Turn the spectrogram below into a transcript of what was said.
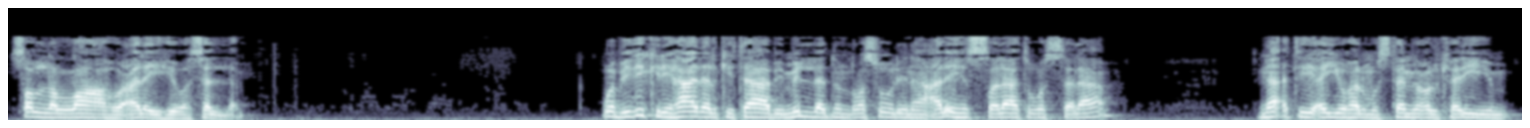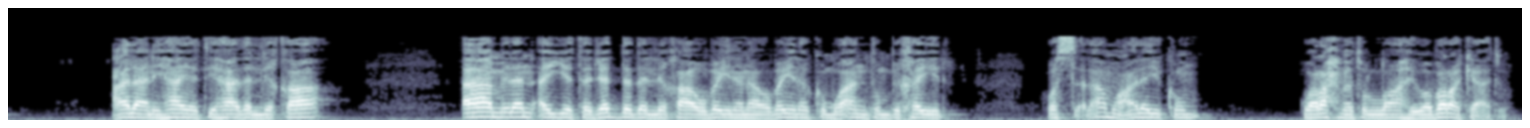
صلى الله عليه وسلم. وبذكر هذا الكتاب من لدن رسولنا عليه الصلاة والسلام نأتي أيها المستمع الكريم على نهاية هذا اللقاء. آملا أن يتجدد اللقاء بيننا وبينكم وأنتم بخير. والسلام عليكم ورحمة الله وبركاته.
